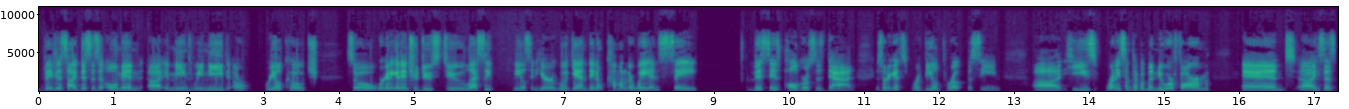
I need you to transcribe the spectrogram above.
they decide this is an omen. Uh, it means we need a real coach. So we're going to get introduced to Leslie Nielsen here, who again they don't come out of their way and say this is Paul Gross's dad. It sort of gets revealed throughout the scene. Uh, he's running some type of manure farm, and uh, he says,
